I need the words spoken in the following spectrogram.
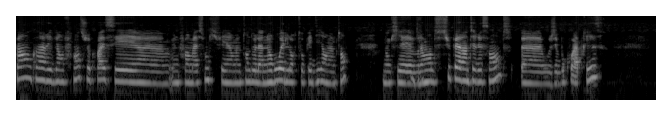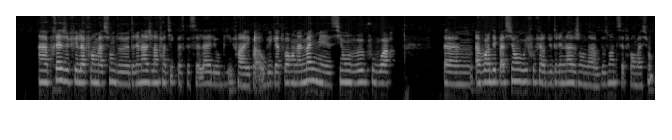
pas encore arrivée en France, je crois. C'est euh, une formation qui fait en même temps de la neuro et de l'orthopédie en même temps. Donc, qui est vraiment super intéressante, où j'ai beaucoup appris. Après, j'ai fait la formation de drainage lymphatique parce que celle-là, elle est obli enfin, elle est pas obligatoire en Allemagne, mais si on veut pouvoir euh, avoir des patients où il faut faire du drainage, on a besoin de cette formation.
